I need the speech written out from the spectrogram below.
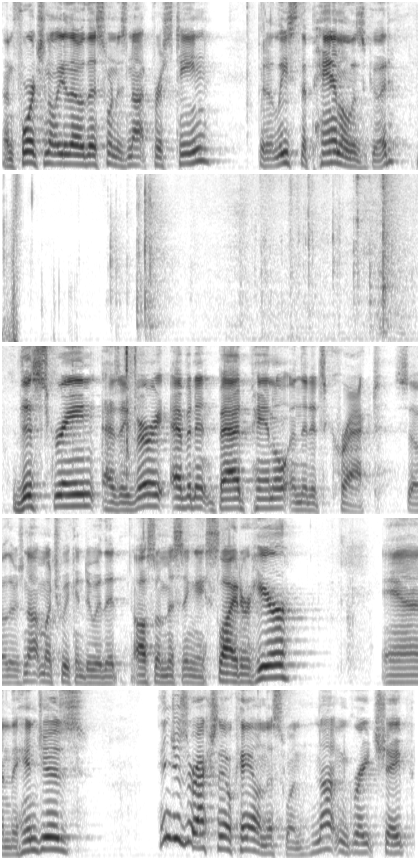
Unfortunately, though, this one is not pristine, but at least the panel is good. This screen has a very evident bad panel and that it's cracked. So there's not much we can do with it. Also missing a slider here. And the hinges, hinges are actually okay on this one. Not in great shape.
